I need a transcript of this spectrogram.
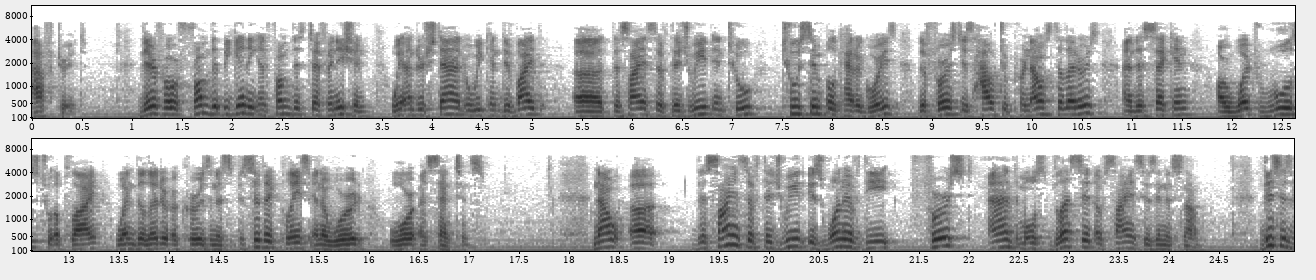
after it. Therefore, from the beginning and from this definition, we understand or we can divide uh, the science of tajweed into two simple categories. The first is how to pronounce the letters, and the second are what rules to apply when the letter occurs in a specific place in a word or a sentence. Now, uh, the science of tajweed is one of the first and most blessed of sciences in Islam. This is,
